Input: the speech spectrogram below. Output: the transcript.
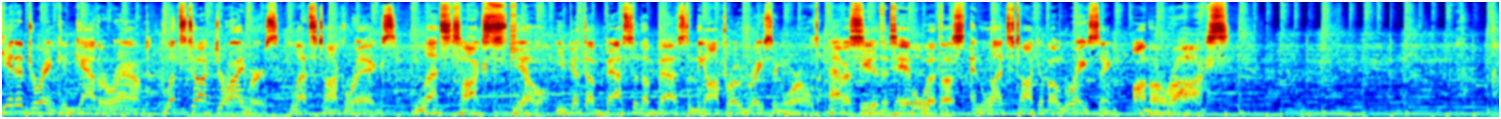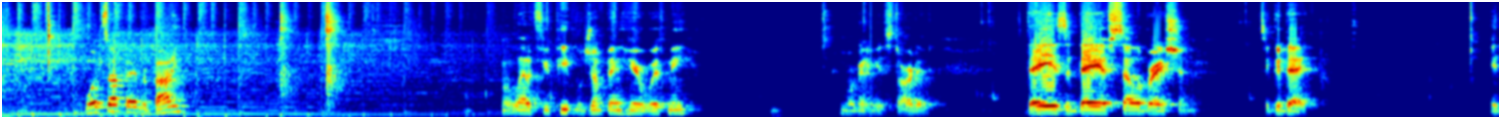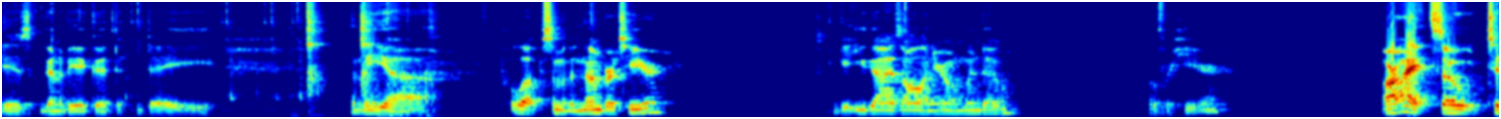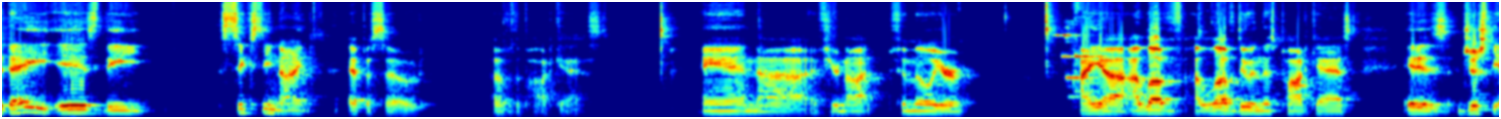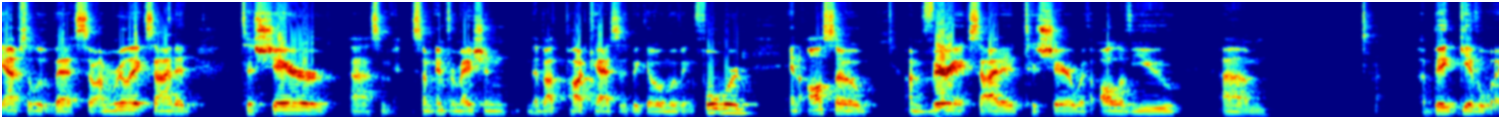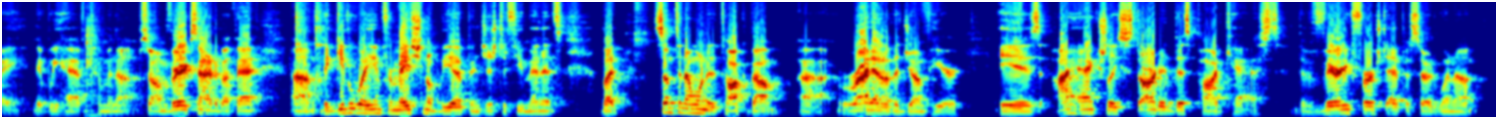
Get a drink and gather round. Let's talk drivers. Let's talk rigs. Let's talk skill. You've got the best of the best in the off road racing world. Have a seat at the table with us and let's talk about racing on the rocks. What's up, everybody? I'm going to let a few people jump in here with me. And we're going to get started. Today is a day of celebration. It's a good day. It is going to be a good day. Let me uh, pull up some of the numbers here. Get you guys all in your own window over here. All right. So today is the 69th episode of the podcast. And uh, if you're not familiar, I uh, I love I love doing this podcast. It is just the absolute best. So I'm really excited to share uh, some some information about the podcast as we go moving forward, and also I'm very excited to share with all of you um, a big giveaway that we have coming up. So I'm very excited about that. Um, the giveaway information will be up in just a few minutes, but something I wanted to talk about uh, right out of the jump here is I actually started this podcast. The very first episode went up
